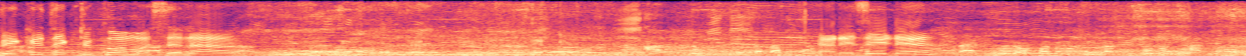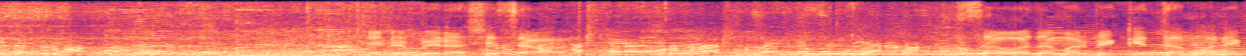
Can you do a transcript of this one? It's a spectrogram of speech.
বিক্রি তো একটু কম আছে না? আর যে এটা? এটা বেরাশি চাওয়া। চাওয়া দাম আর বিক্রির দাম অনেক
